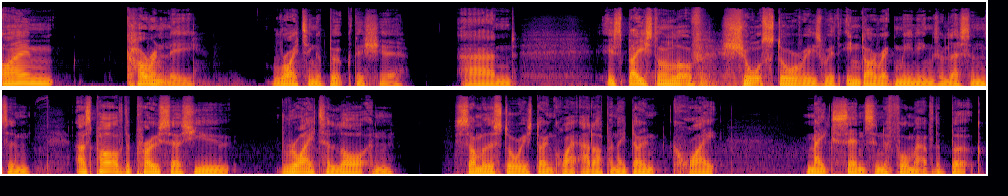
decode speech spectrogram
I'm currently writing a book this year, and it's based on a lot of short stories with indirect meanings and lessons. And as part of the process, you write a lot, and some of the stories don't quite add up and they don't quite make sense in the format of the book.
